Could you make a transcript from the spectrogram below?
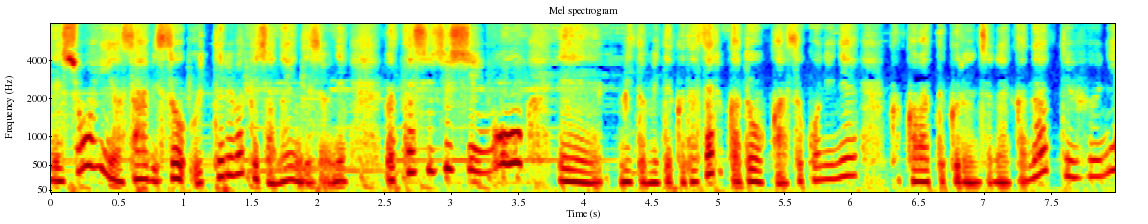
え商品やサービスを売ってるわけじゃないんですよね。私自身を、えー、認めてくださるかどうか、そこにね、関わってくるんじゃないかなっていうふうに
